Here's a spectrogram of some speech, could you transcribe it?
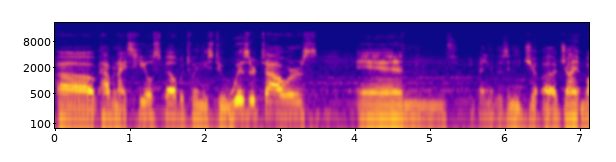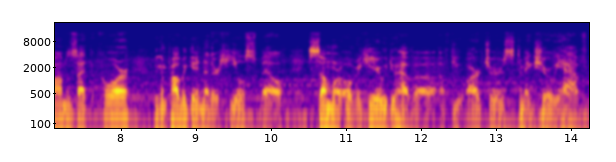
Uh, have a nice heal spell between these two wizard towers, and depending if there's any uh, giant bombs inside the core, we can probably get another heal spell somewhere over here. We do have a, a few archers to make sure we have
